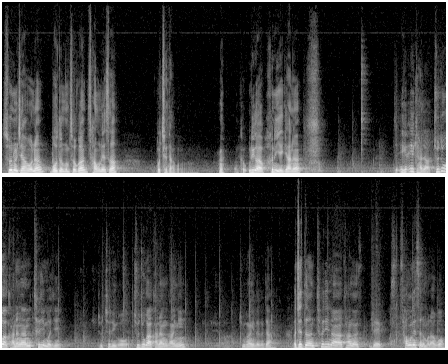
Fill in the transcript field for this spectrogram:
수온을 제외하고는 모든 금속은 상온에서 고체다고. 어, 그 우리가 흔히 얘기하는 이렇게 하자. 주조가 가능한 철이 뭐지? 주철이고 주조가 가능한 강이 주강이다, 그죠? 어쨌든 철이나 강은 이제 상온에서는 뭐라고?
